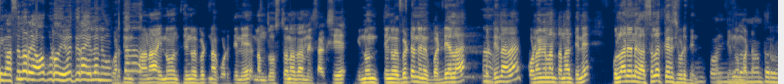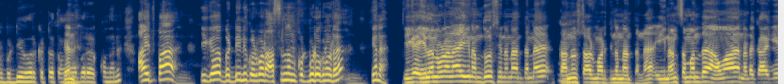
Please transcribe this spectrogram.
ಈಗ ಅಸಲರ್ ಯಾವಾಗ ಕೊಡೋದು ಹೇಳ್ತೀರಾ ಇಲ್ಲ ನೀವು? ಕೊಡ್ತೀನಿ ಅಣ್ಣ ಇನ್ನೊಂದ್ ತಿಂಗಳ ಬಿಟ್ಟು ನಾ ಕೊಡ್ತೀನಿ. ನಮ್ ದೋಸ್ತನ ಅದ ನೀ ಸಾಕ್ಷಿ. ಇನ್ನೊಂದ್ ತಿಂಗಳ ಬಿಟ್ಟು ನಿನಗ್ ಬಡ್ಡಿ ಅಲ್ಲ. ಬಡ್ಡಿ ನಾನ ಕೊಡಂಗಿಲ್ಲ ಅಂತ ಅನ್ನತೀನಿ ಕುಲ್ಲ ನಿನಗ ಅಸಲ ತೀರಿಸಿ ಬಿಡ್ತೀನಿ. ಬಡ್ಡಿ ಹೊರ ಕಟ್ಟ? ಬರ ಹಾಕೊಂಡಾನೆ ಆಯ್ತಪ್ಪ ಈಗ ಬಡ್ಡಿನ ಕೊಡ್ಬೇಡ ಅಸಲ್ ನನ್ ಕೊಟ್ಬಿಡೋಕ್ ನೋಡ. ಏನ? ಈಗ ಇಲ್ಲ ನೋಡೋಣ ಈಗ ನಮ್ ದೋಸ್ತ ಏನ ಅಂತಾನೆ ಕಾನೂನು ಸ್ಟಾರ್ಟ್ ಮಾಡ್ತೀನಿ ಅಂತಾನ. ಈಗ ನನ್ ಸಂಬಂಧ ಅವ ನಡಕಾಗಿ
